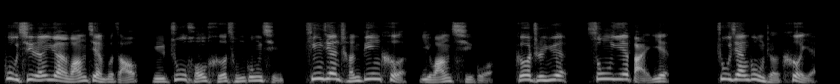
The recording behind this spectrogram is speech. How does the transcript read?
故其人愿王建不凿，与诸侯合从攻秦。听奸臣宾客以亡齐国，歌之曰：“松耶柏耶，诸见贡者客也。”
